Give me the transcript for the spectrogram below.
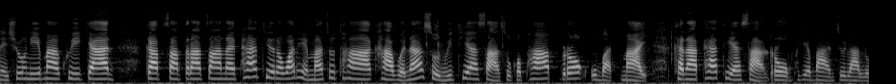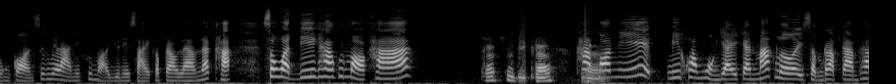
ในช่วงนี้มาคุยกันกับศาสตราจารย์นายแพทย์ธีรวัตรเหมจุธาค่ะหัวหน้าศูนย์วิทยาศาสตร์สุขภาพโรคอุบัติใหม่ คณะแพทยศาสตร์โรงพยาบาลจุฬาลงกรณ์ซึ่งเวลานี้คุณหมออยู่ในสายกับเราแล้วนะคะ สวัสดีค่ะคุณหมอคะครับ สวัสดีครับ ค่ะอ่าตอนนี้มีความห่วงใยกันมากเลยสำหรับการแพร่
